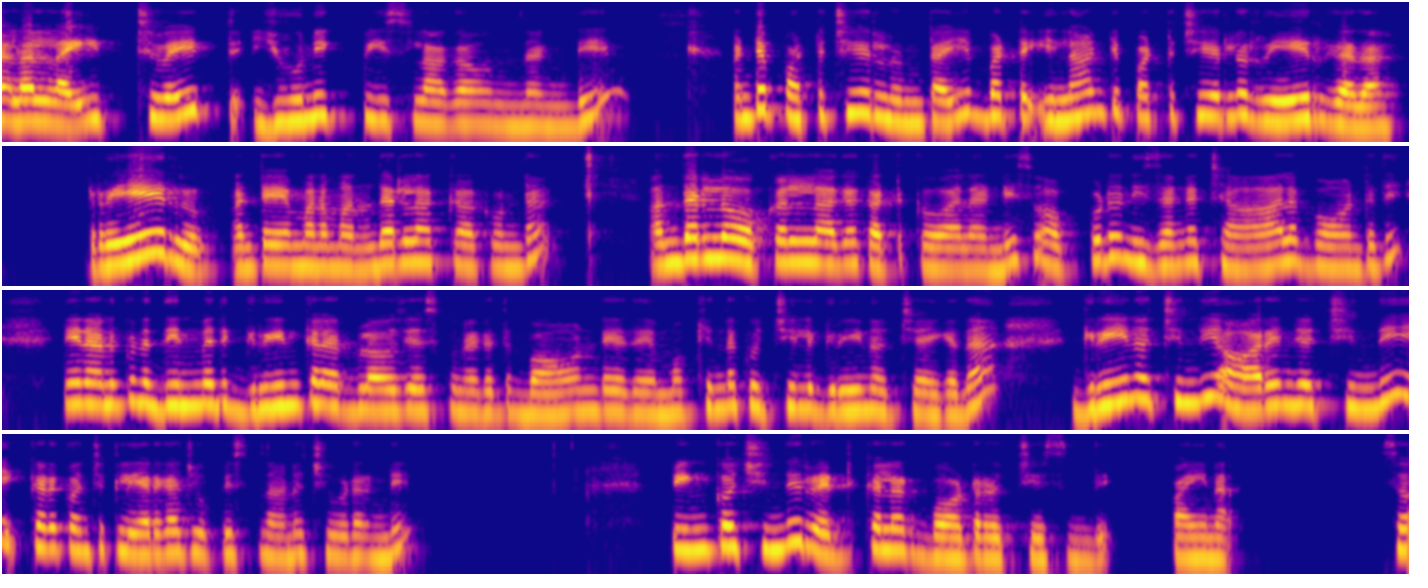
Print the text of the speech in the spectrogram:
చాలా లైట్ వెయిట్ యూనిక్ పీస్ లాగా ఉందండి. అంటే పట్టు చీరలు ఉంటాయి బట్ ఇలాంటి పట్టు చీరలు రేర్ కదా రేర్. అంటే మనం అందరిలా కాకుండా అందరిలో ఒకళ్ళలాగా కట్టుకోవాలండి. సో, అప్పుడు నిజంగా చాలా బాగుంటుంది నేను అనుకున్న దీని మీద గ్రీన్ కలర్ బ్లౌజ్ వేసుకున్నట్టయితే బాగుండేదేమో కింద కుర్చీలు గ్రీన్ వచ్చాయి కదా గ్రీన్ వచ్చింది, ఆరెంజ్ వచ్చింది. ఇక్కడ కొంచెం క్లియర్‌గా చూపిస్తున్నాను చూడండి. పింక్ వచ్చింది. రెడ్ కలర్ బార్డర్ వచ్చేసింది పైన. సో,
